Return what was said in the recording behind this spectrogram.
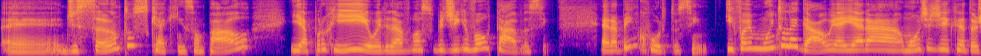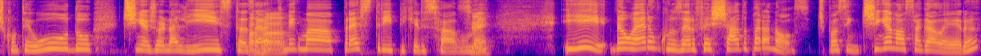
é, de Santos, que é aqui em São Paulo, ia pro Rio, ele dava uma subidinha e voltava, assim. Era bem curto, assim. E foi muito legal. E aí era um monte de criador de conteúdo, tinha jornalistas, era Aham. meio uma press trip que eles falam, Sim. né? E não era um cruzeiro fechado para nós. Tipo assim, tinha a nossa galera,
